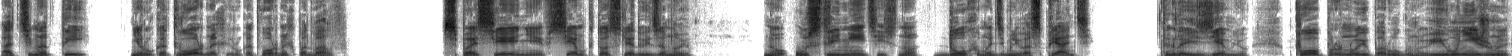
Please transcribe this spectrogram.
от темноты нерукотворных и рукотворных подвалов. Спасение всем, кто следует за мною. Но устремитесь, но духом от земли воспряньте. Тогда и землю, попорную и поруганную, и униженную,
